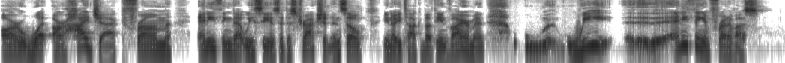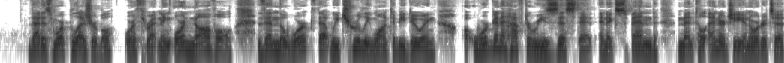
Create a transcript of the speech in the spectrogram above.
are what are hijacked from anything that we see as a distraction. And so, you know, you talk about the environment. We, uh, anything in front of us, that is more pleasurable or threatening or novel than the work that we truly want to be doing, uh, we're going to have to resist it and expend mental energy in order to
